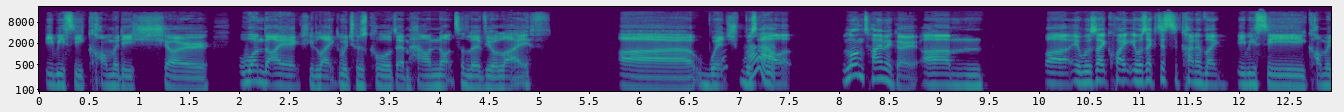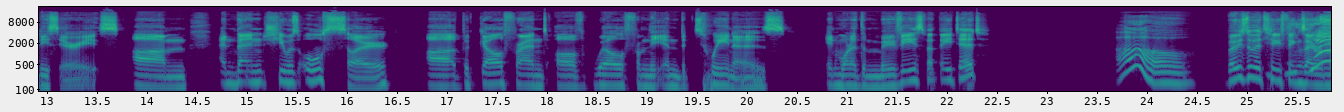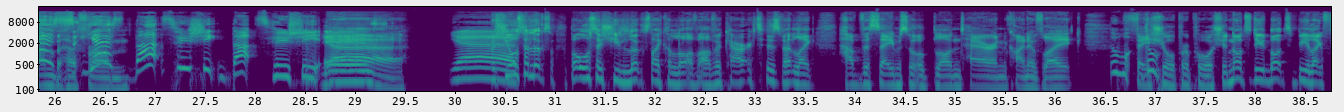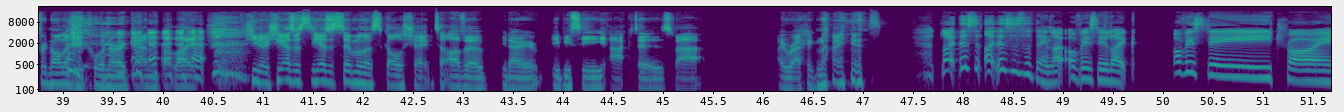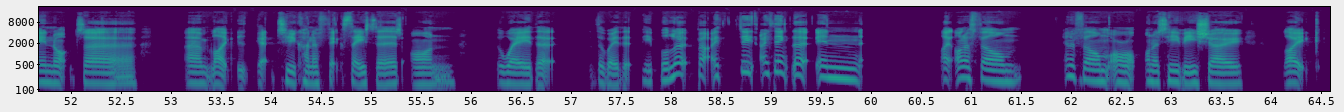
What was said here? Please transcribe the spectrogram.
BBC comedy show, one that I actually liked, which was called um, "How Not to Live Your Life," uh, which was out a long time ago. Um, but it was like quite it was like just a kind of like BBC comedy series. Um, and then she was also uh the girlfriend of Will from the Inbetweeners in one of the movies that they did. Oh. Those are the two things I remember her from. Yes, that's who she that's who she is. Yeah. But she also looks, but also she looks like a lot of other characters that like have the same sort of blonde hair and kind of like The- the- facial proportion. Not to do, not to be like phrenology corner again, but like you know, she has a she has a similar skull shape to other you know BBC actors that I recognize. like this like this is the thing like obviously like obviously try not to um like get too kind of fixated on the way that the way that people look but i think i think that in like on a film in a film or on a tv show like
